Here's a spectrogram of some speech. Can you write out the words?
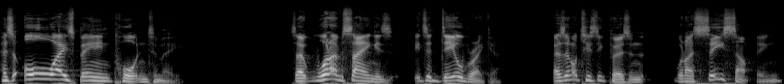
has always been important to me. So, what I'm saying is, it's a deal breaker. As an autistic person, when I see something,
